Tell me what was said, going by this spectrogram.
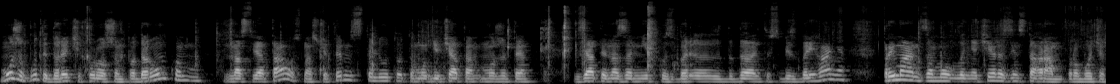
Може бути, до речі, хорошим подарунком на свята, ось у нас 14 лютого, тому дівчата можете взяти на замітку, е, додати собі зберігання. Приймаємо замовлення через Instagram, робоча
